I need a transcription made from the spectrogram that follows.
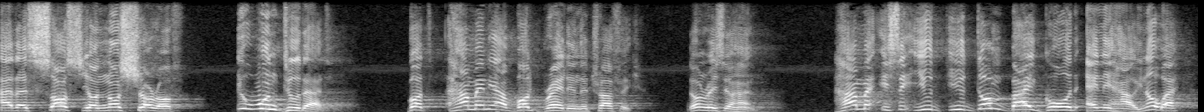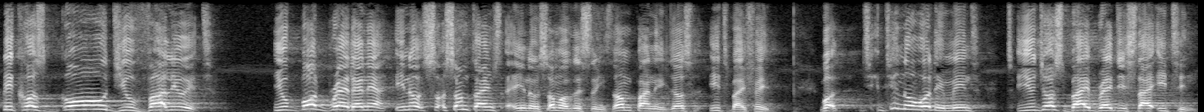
at a source you're not sure of. You won't do that. But how many have bought bread in the traffic? Don't raise your hand. How many you see you you don't buy gold anyhow. You know why? Because gold you value it. You bought bread anyhow. You know, so sometimes you know some of these things. Don't panic, just eat by faith. But do you know what it means? You just buy bread, you start eating.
